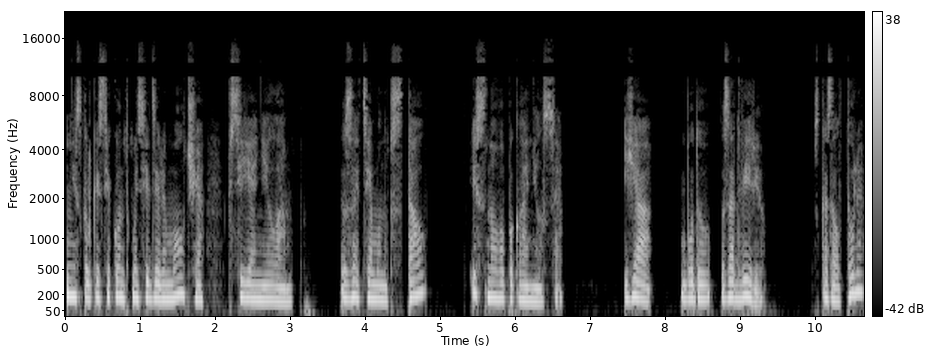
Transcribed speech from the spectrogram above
Несколько секунд мы сидели молча в сиянии ламп. Затем он встал и снова поклонился. «Я буду за дверью», — сказал Толя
